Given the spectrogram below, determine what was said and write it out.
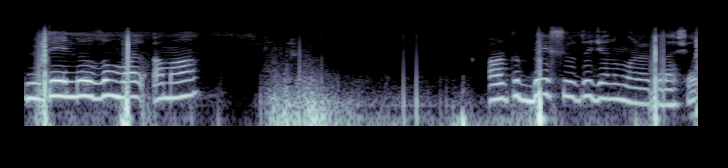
%50 hızım var ama artı 500 de canım var arkadaşlar.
